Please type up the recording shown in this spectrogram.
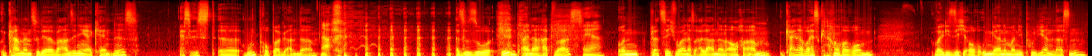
Und kamen dann zu der wahnsinnigen Erkenntnis, es ist äh, Mundpropaganda. ach, Also so, irgendeiner hat was ja. und plötzlich wollen das alle anderen auch haben. Keiner weiß genau warum, weil die sich auch ungern manipulieren lassen,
